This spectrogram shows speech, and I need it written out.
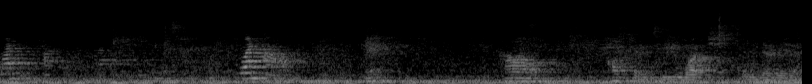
One hour. One hour. Yeah. How often do you watch Cinderella?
